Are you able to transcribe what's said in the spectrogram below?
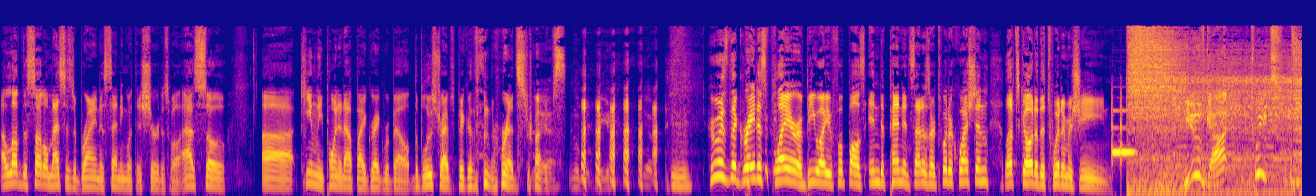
I love the subtle message that Brian is sending with his shirt as well. As so uh, keenly pointed out by Greg Wrubell, the blue stripes bigger than the red stripes. a little bit bigger. Yep. Who is the greatest player of BYU football's independence? That is our Twitter question. Let's go to the Twitter machine. You've got tweets.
